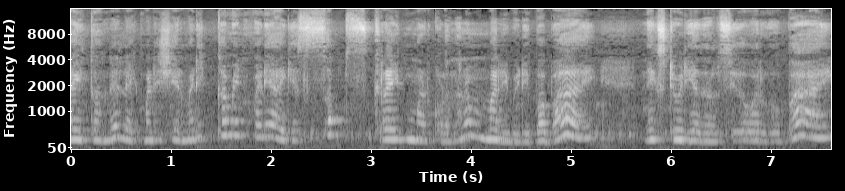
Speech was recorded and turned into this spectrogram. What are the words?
ಆಯಿತು ಅಂದರೆ ಲೈಕ್ ಮಾಡಿ ಶೇರ್ ಮಾಡಿ ಕಮೆಂಟ್ ಮಾಡಿ, ಹಾಗೆ ಸಬ್ಸ್ಕ್ರೈಬ್ ಮಾಡ್ಕೊಳ್ಳೋದನ್ನ ಮರಿಬೇಡಿ. ಬಾಯ್ ನೆಕ್ಸ್ಟ್ ವಿಡಿಯೋದಲ್ಲಿ ಸಿಗೋವರೆಗೂ ಬಾಯ್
